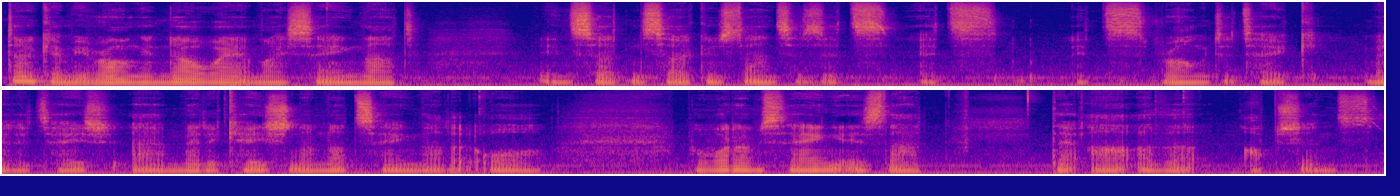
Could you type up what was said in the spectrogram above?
don't get me wrong in no way am I saying that in certain circumstances it's it's it's wrong to take meditation uh, medication. I'm not saying that at all. But what I'm saying is that there are other options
